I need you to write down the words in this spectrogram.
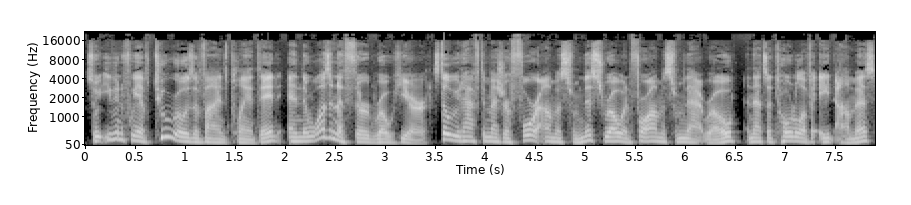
So even if we have two rows of vines planted and there wasn't a third row here, still we would have to measure four amas from this row and four amas from that row, and that's a total of eight amas.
